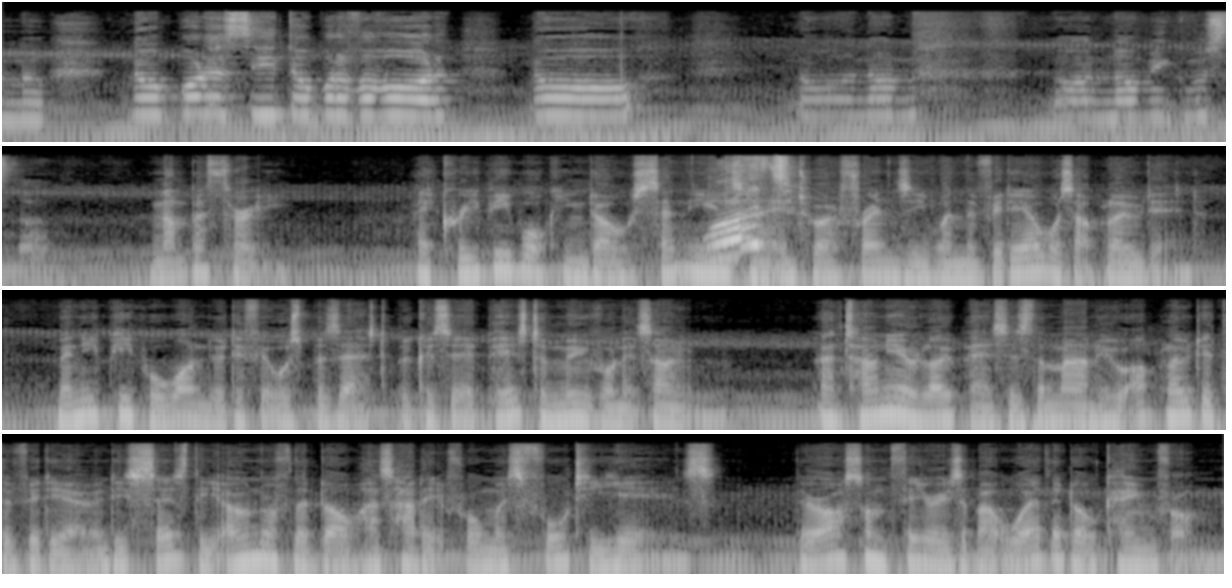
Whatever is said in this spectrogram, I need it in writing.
No, no, no, pobrecito, por favor, no, no, no, no, no me gusta. Number 3. A creepy walking doll sent the What? internet into a frenzy when the video was uploaded. Many people wondered if it was possessed because it appears to move on its own. Antonio Lopez is the man who uploaded the video and he says the owner of the doll has had it for almost 40 years. There are some theories about where the doll came from.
